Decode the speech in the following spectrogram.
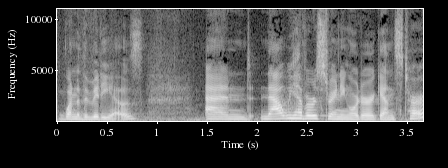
one of the videos. And now we have a restraining order against her,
